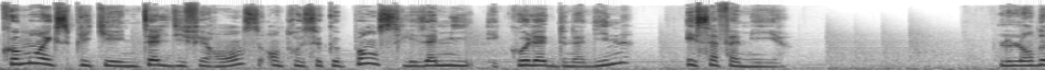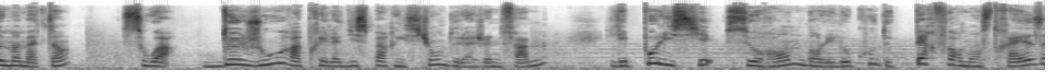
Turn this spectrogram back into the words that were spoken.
Comment expliquer une telle différence entre ce que pensent les amis et collègues de Nadine et sa famille? Le lendemain matin, soit deux jours après la disparition de la jeune femme, les policiers se rendent dans les locaux de Performance 13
